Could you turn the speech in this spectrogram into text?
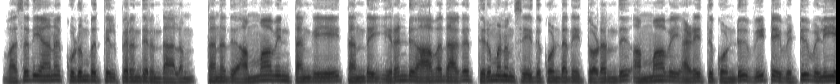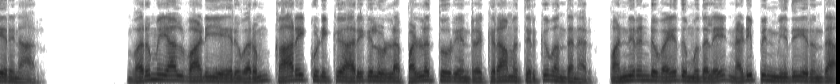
வசதியான குடும்பத்தில் பிறந்திருந்தாலும் தனது அம்மாவின் தங்கையை தந்தை இரண்டு ஆவதாக திருமணம் செய்து கொண்டதைத் தொடர்ந்து அம்மாவை அழைத்துக் கொண்டு வீட்டை விட்டு வெளியேறினார். வறுமையால் வாடிய இருவரும் காரைக்குடிக்கு அருகிலுள்ள பள்ளத்தூர் என்ற கிராமத்திற்கு வந்தனர். பன்னிரண்டு வயது முதலே நடிப்பின் மீது இருந்த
